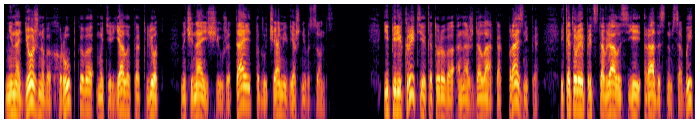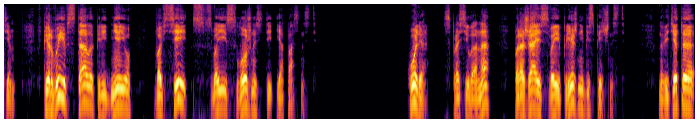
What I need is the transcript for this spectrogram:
ненадежного, хрупкого материала, как лед, начинающий уже таять под лучами вешнего солнца и перекрытие которого она ждала как праздника, и которое представлялось ей радостным событием, впервые встало перед нею во всей своей сложности и опасности. — Коля, — спросила она, поражаясь своей прежней беспечности, — но ведь это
